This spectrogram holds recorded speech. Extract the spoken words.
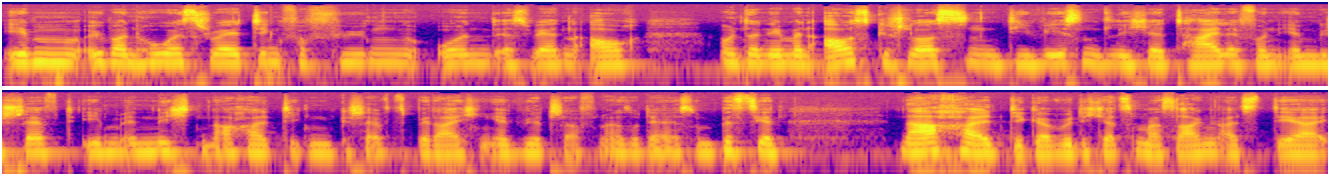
eben über ein hohes Rating verfügen und es werden auch Unternehmen ausgeschlossen, die wesentliche Teile von ihrem Geschäft eben in nicht nachhaltigen Geschäftsbereichen erwirtschaften. Also der ist so ein bisschen nachhaltiger, würde ich jetzt mal sagen, als der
